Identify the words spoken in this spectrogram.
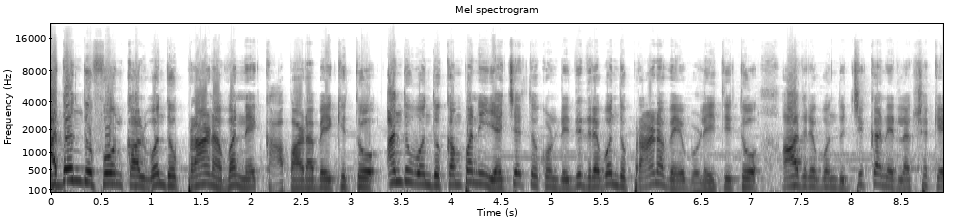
ಅದೊಂದು ಫೋನ್ ಕಾಲ್ ಒಂದು ಪ್ರಾಣವನ್ನೇ ಕಾಪಾಡಬೇಕಿತ್ತು. ಅಂದು ಒಂದು ಕಂಪನಿ ಎಚ್ಚೆತ್ತುಕೊಂಡಿದ್ದಿದ್ರೆ ಒಂದು ಪ್ರಾಣವೇ ಉಳಿಯುತ್ತಿತ್ತು ಆದರೆ ಒಂದು ಚಿಕ್ಕ ನಿರ್ಲಕ್ಷ್ಯಕ್ಕೆ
